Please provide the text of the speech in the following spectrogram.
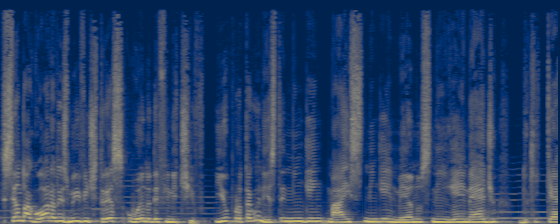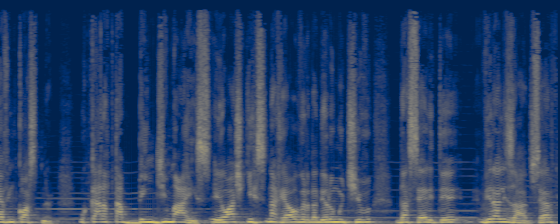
sendo agora 2023 o ano definitivo. E o protagonista é ninguém mais, ninguém menos, ninguém médio do que Kevin Costner. O cara tá bem demais. Eu acho que esse, na real, é o verdadeiro motivo da série ter viralizado, certo?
